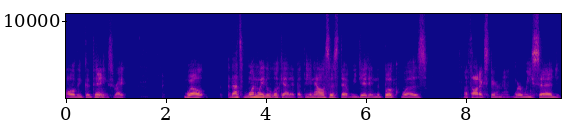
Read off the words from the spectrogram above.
all of the good things, right? Well, that's one way to look at it. But the analysis that we did in the book was a thought experiment where we said,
